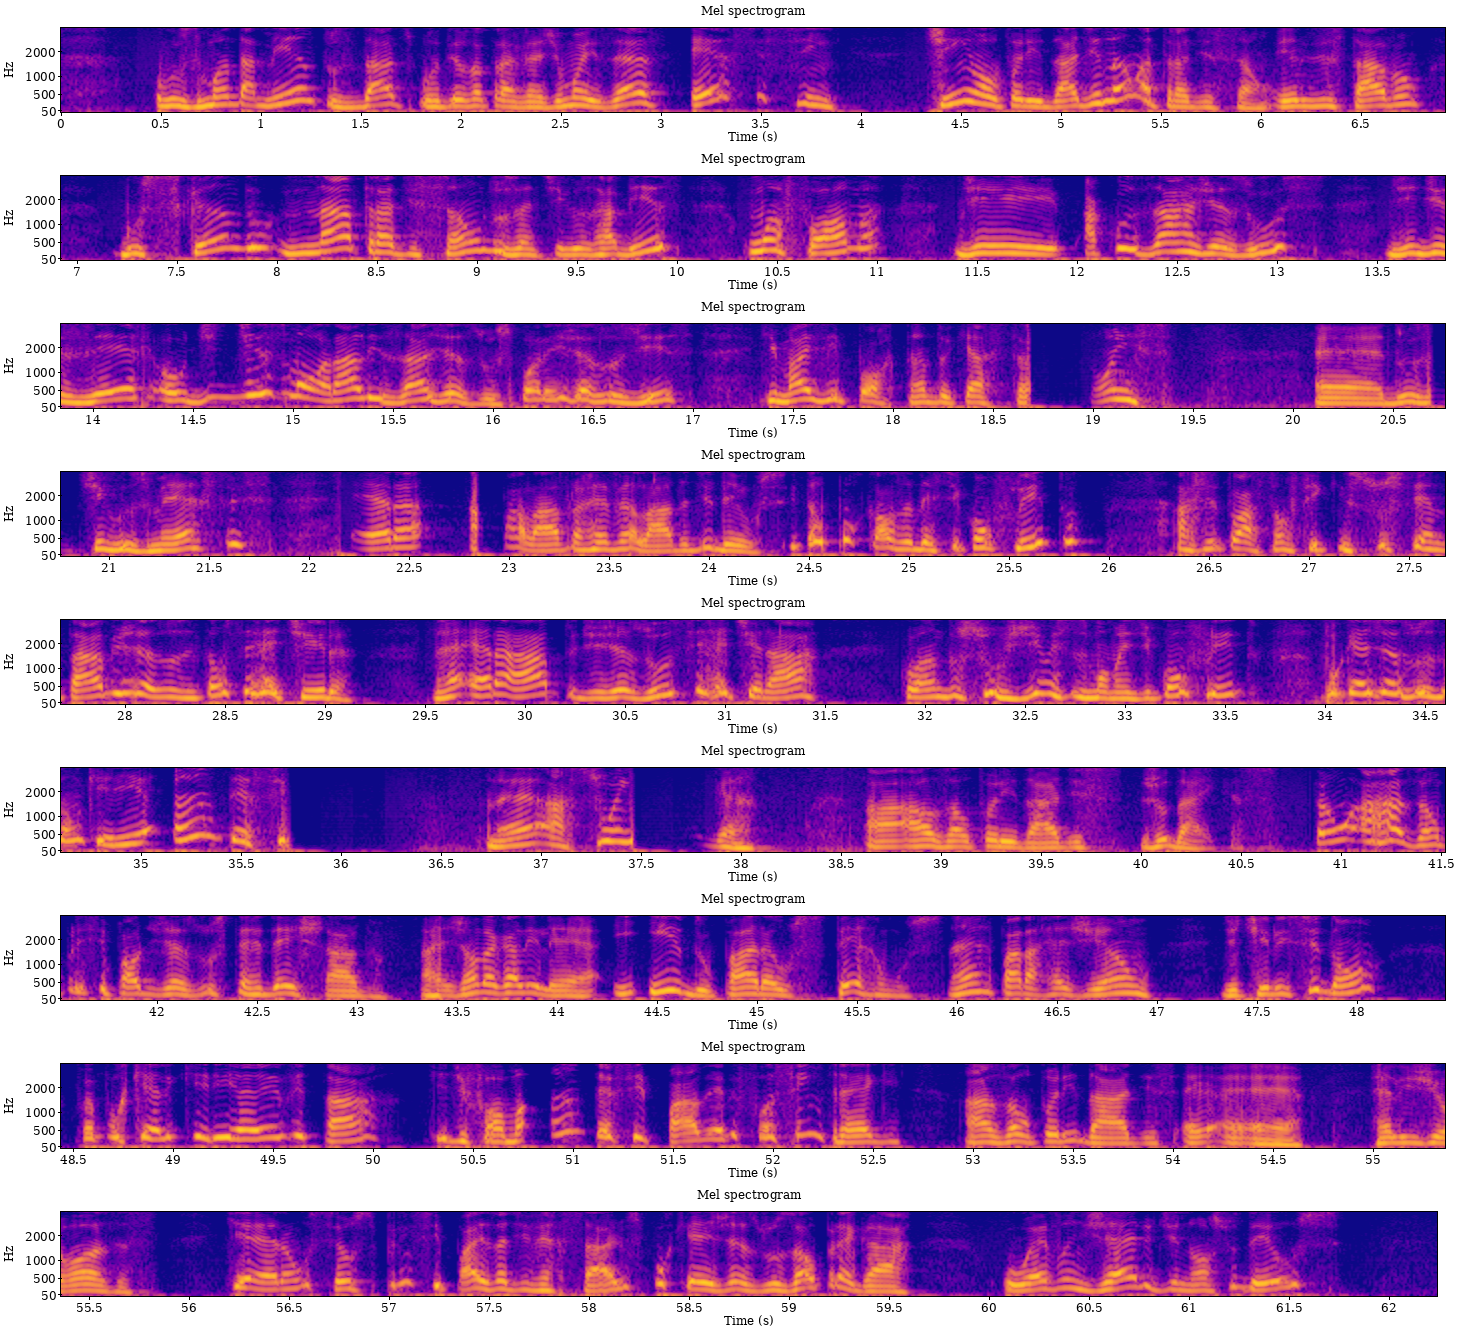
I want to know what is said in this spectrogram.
os mandamentos dados por Deus através de Moisés, esses sim tinham autoridade e não a tradição. Eles estavam buscando na tradição dos antigos rabis uma forma de acusar Jesus, de dizer ou de desmoralizar Jesus. Porém, Jesus diz que mais importante do que as tradições é, dos antigos mestres era a palavra revelada de Deus. Então, por causa desse conflito, a situação fica insustentável e Jesus então se retira. Né? Era hábito de Jesus se retirar quando surgiam esses momentos de conflito, porque Jesus não queria antecipar né, a sua entrega às autoridades judaicas. Então, a razão principal de Jesus ter deixado a região da Galiléia e ido para os termos, né, para a região de Tiro e Sidom, foi porque ele queria evitar que de forma antecipada ele fosse entregue às autoridades é, é, é, religiosas, que eram os seus principais adversários, porque Jesus, ao pregar o evangelho de nosso Deus,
